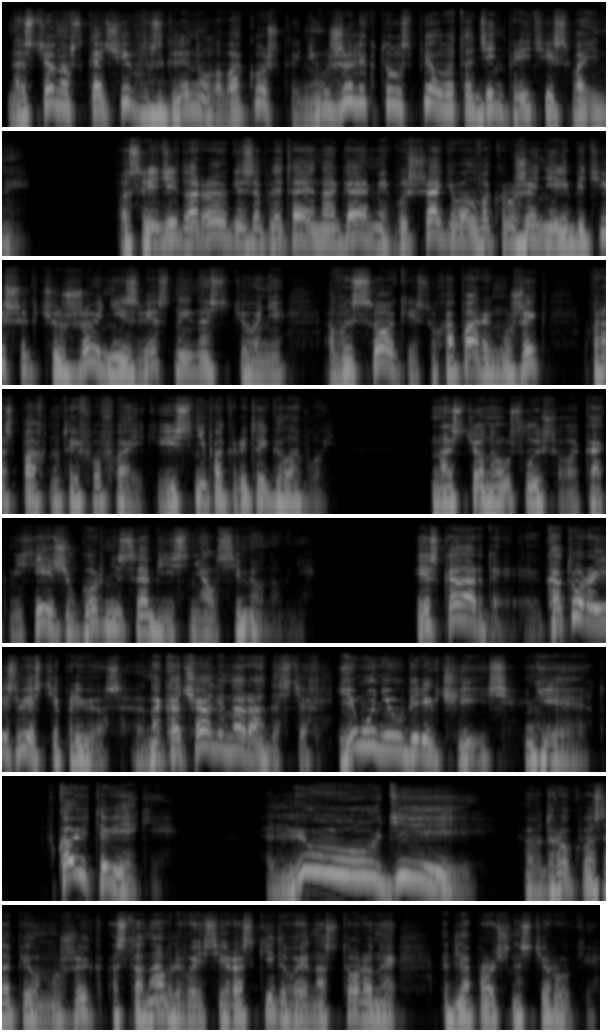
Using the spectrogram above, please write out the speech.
Настена, вскочив, взглянула в окошко. Неужели кто успел в этот день прийти с войны? Посреди дороги, заплетая ногами, вышагивал в окружении ребятишек чужой неизвестный Настёне, высокий, сухопарый мужик в распахнутой фуфайке и с непокрытой головой. Настёна услышала, как Михеич в горнице объяснял Семеновне. «Из карды, который известие привез, накачали на радостях. Ему не уберегчись. Нет. В кои-то веки». «Люди!» Вдруг возопил мужик, останавливаясь и раскидывая на стороны для прочности руки.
